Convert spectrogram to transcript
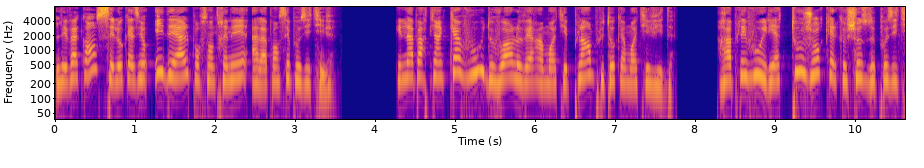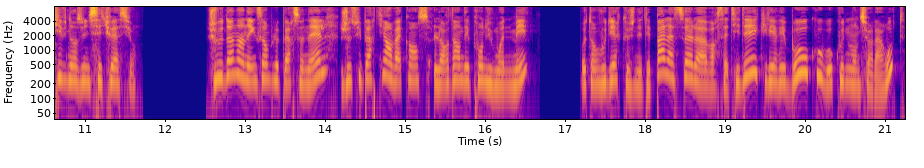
Les vacances, c'est l'occasion idéale pour s'entraîner à la pensée positive. Il n'appartient qu'à vous de voir le verre à moitié plein plutôt qu'à moitié vide. Rappelez-vous, il y a toujours quelque chose de positif dans une situation. Je vous donne un exemple personnel. Je suis partie en vacances lors d'un des ponts du mois de mai. Autant vous dire que je n'étais pas la seule à avoir cette idée qu'il y avait beaucoup, beaucoup de monde sur la route.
